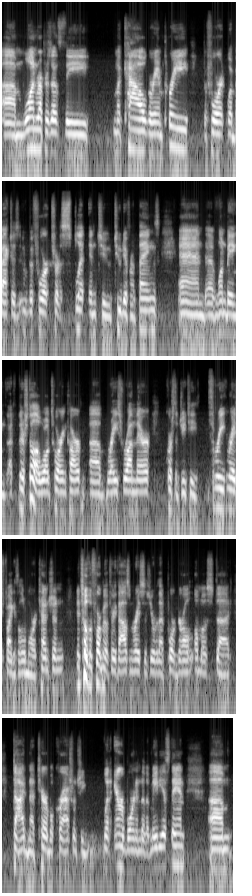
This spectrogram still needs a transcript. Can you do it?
Um, one represents the Macau Grand Prix before it went back to before it sort of split into two different things, and uh, one being uh, there's still a World Touring Car uh, race run there. Of course, the GT3 race probably gets a little more attention until the Formula 3000 race this year, where that poor girl almost uh, died in a terrible crash when she went airborne into the media stand. Um,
